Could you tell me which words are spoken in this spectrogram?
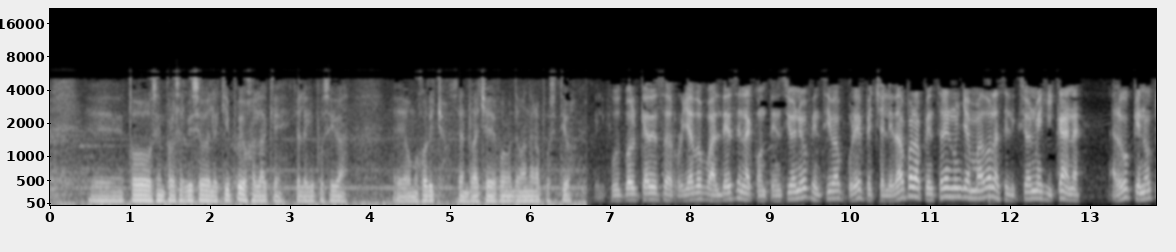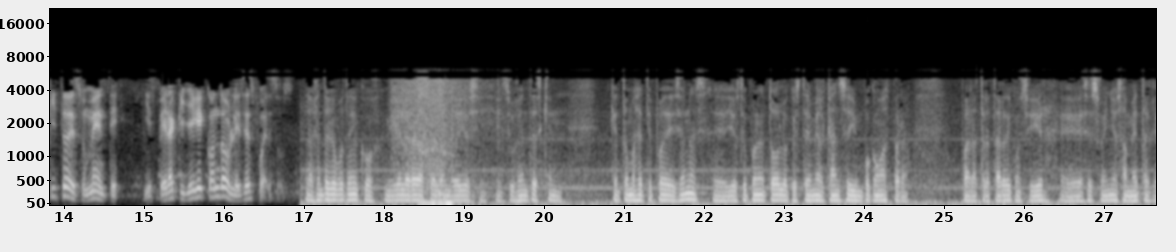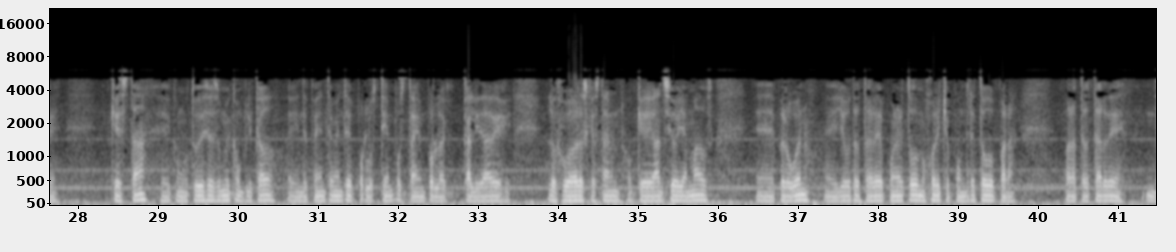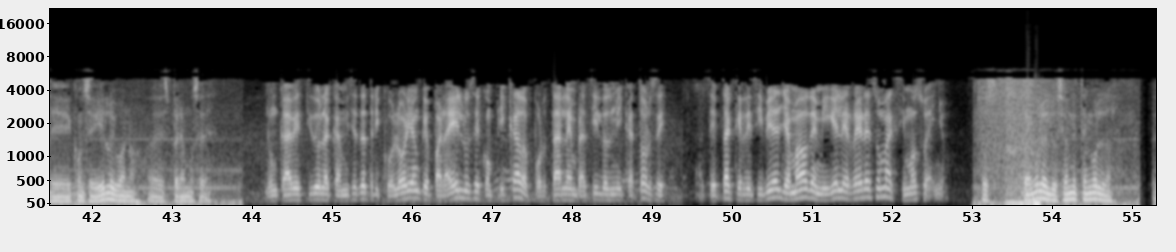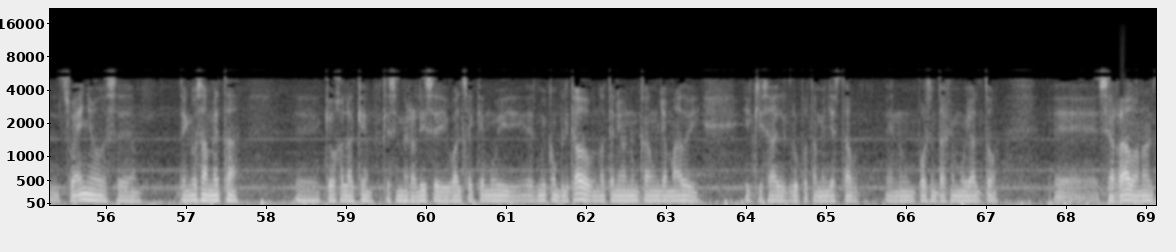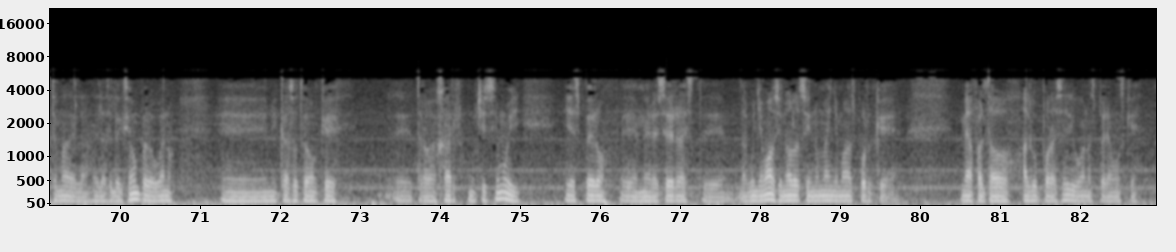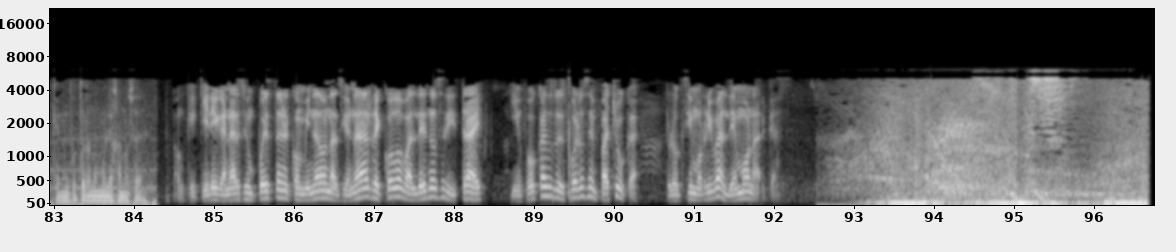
todo siempre al servicio del equipo y ojalá que, el equipo siga, o mejor dicho, se enrache de, forma, de manera positiva. Fútbol que ha desarrollado Valdés en la contención y ofensiva purépecha le da para pensar en un llamado a la selección mexicana, algo que no quita de su mente y espera que llegue con dobles esfuerzos. La gente que técnico, Miguel Herrera está hablando de ellos y, su gente es quien, quien toma ese tipo de decisiones. Eh, yo estoy poniendo todo lo que esté a mi alcance y un poco más para, para tratar de conseguir eh, ese sueño, esa meta que, que está. Eh, como tú dices, es muy complicado, independientemente por los tiempos, también por la calidad de los jugadores que están o que han sido llamados. Pero bueno, yo trataré de poner todo mejor hecho, pondré todo para, para tratar de, de conseguirlo y bueno, esperemos Nunca ha vestido la camiseta tricolor y aunque para él luce complicado portarla en Brasil 2014, acepta que recibir el llamado de Miguel Herrera es su máximo sueño. Pues tengo la ilusión y tengo el sueño, tengo esa meta que ojalá que, que, se me realice. Igual sé que muy, es muy complicado, no he tenido nunca un llamado y, y quizá el grupo también ya está en un porcentaje muy alto eh, cerrado ¿no? el tema de la, de la selección, pero bueno, eh, en mi caso tengo que eh, trabajar muchísimo y, y espero merecer este, algún llamado, si no, si no me han llamado es porque me ha faltado algo por hacer y bueno, esperemos que, que en un futuro no muy lejano se. Aunque quiere ganarse un puesto en el combinado nacional, Recodo Valdés no se distrae y enfoca sus esfuerzos en Pachuca, próximo rival de Monarcas.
